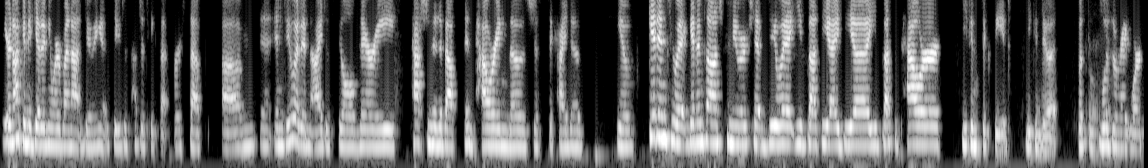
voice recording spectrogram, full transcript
You're not going to get anywhere by not doing it. So you just have to take that first step um, and, and do it. And I just feel very passionate about empowering those just to kind of, you know, get into it, get into entrepreneurship, do it. You've got the idea, you've got the power, you can succeed. You can do it with the, with the right work.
